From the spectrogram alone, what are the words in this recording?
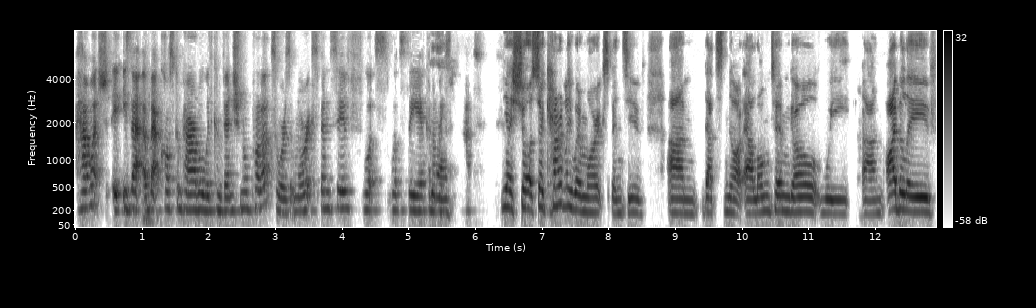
how much is that about cost comparable with conventional products or is it more expensive? What's what's the economics of that? Yeah, sure. So currently we're more expensive. Um, that's not our long-term goal. We, um, I believe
